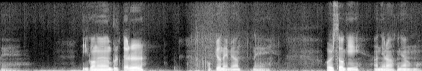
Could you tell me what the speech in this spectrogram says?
네, 이거는 물대를 벗겨내면 네, 월석이 아니라 그냥 뭐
